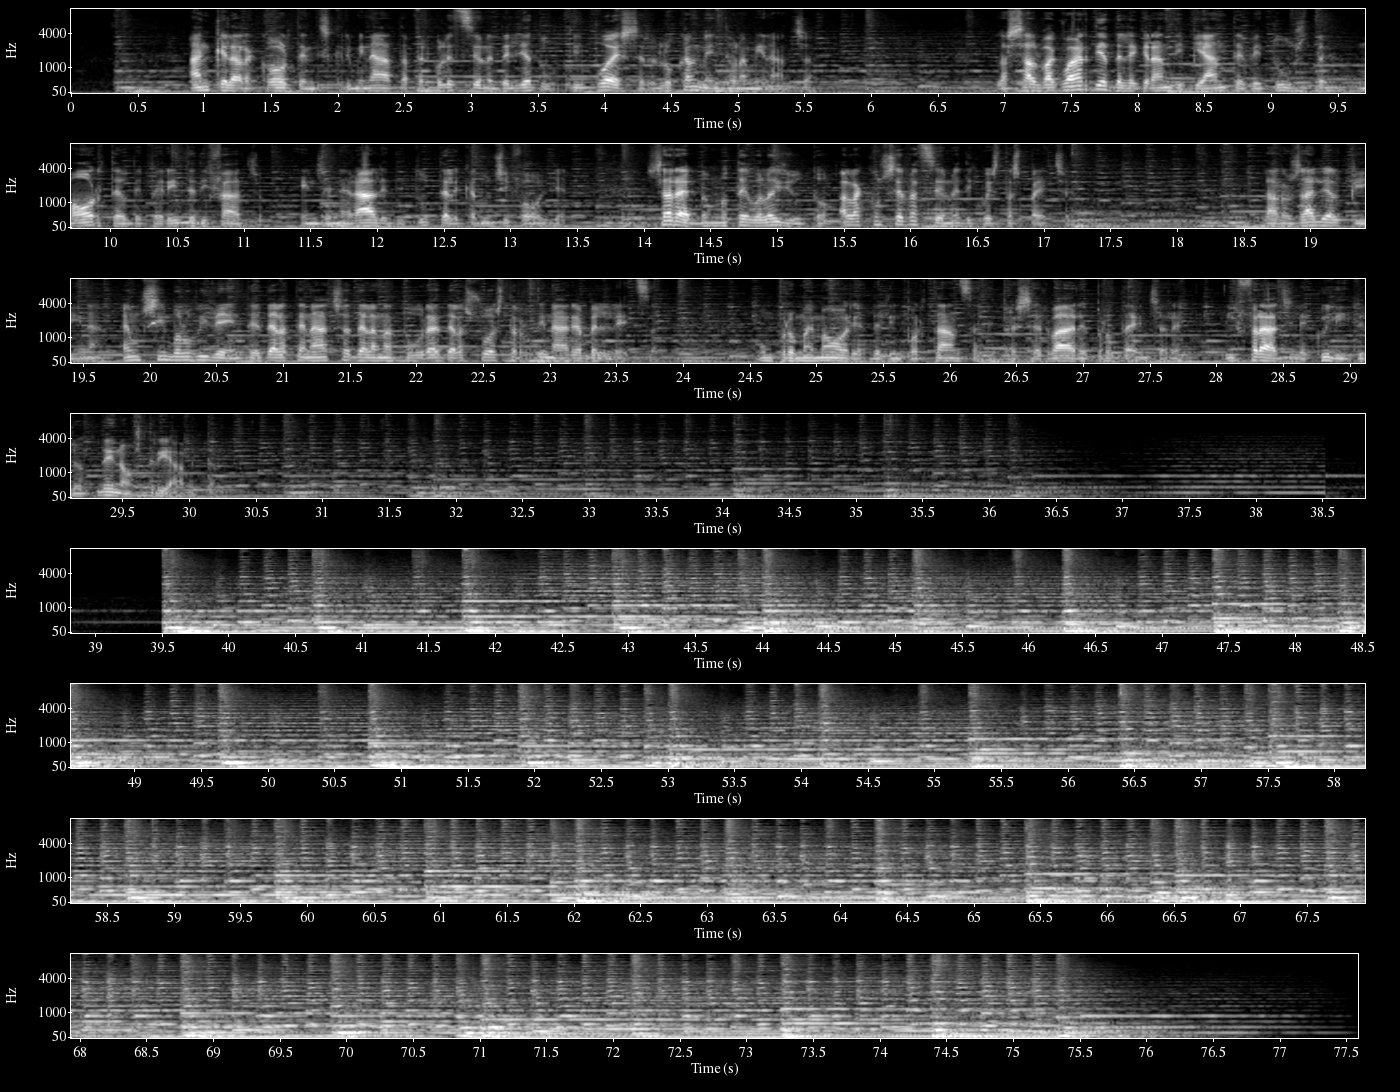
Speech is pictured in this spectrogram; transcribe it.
Anche la raccolta indiscriminata per collezione degli adulti può essere localmente una minaccia. La salvaguardia delle grandi piante vetuste, morte o deperite di faggio e in generale di tutte le caducifoglie sarebbe un notevole aiuto alla conservazione di questa specie. La rosalia alpina è un simbolo vivente della tenacia della natura e della sua straordinaria bellezza, un promemoria dell'importanza di preservare e proteggere il fragile equilibrio dei nostri habitat.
